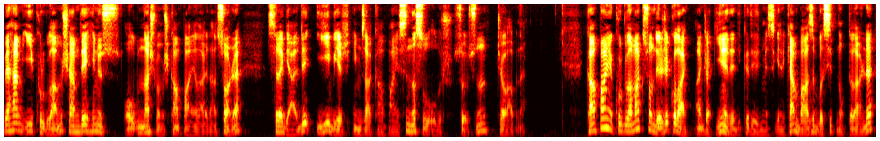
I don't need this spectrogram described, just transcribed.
ve hem iyi kurgulanmış hem de henüz olgunlaşmamış kampanyalardan sonra sıra geldi iyi bir imza kampanyası nasıl olur sorusunun cevabına. Kampanya kurgulamak son derece kolay ancak yine de dikkat edilmesi gereken bazı basit noktalarla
